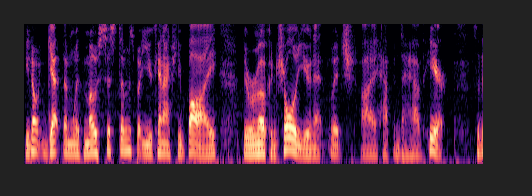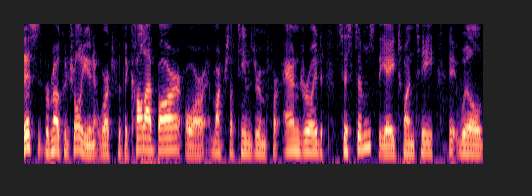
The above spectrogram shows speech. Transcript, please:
you don't get them with most systems, but you can actually buy the remote control unit, which I happen to have here. So this remote control unit works with the Collab bar or Microsoft Teams Room for Android systems, the A20. It will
